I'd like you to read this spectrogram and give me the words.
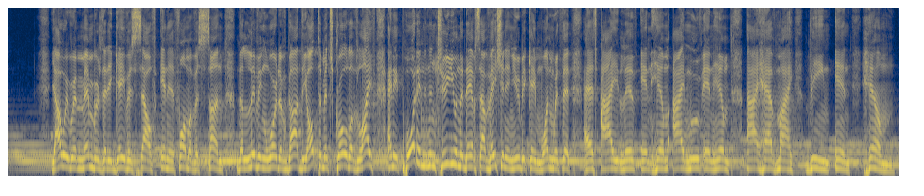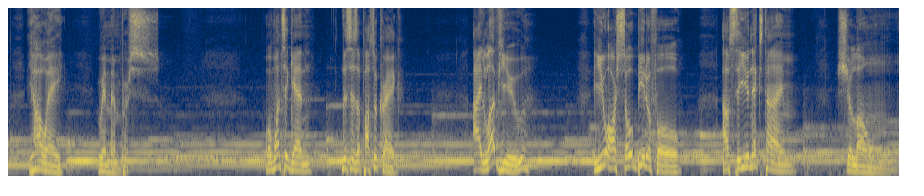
Yahweh remembers that He gave Himself in the form of His Son, the living Word of God, the ultimate scroll of life, and He poured it into you in the day of salvation, and you became one with it. As I live in Him, I move in Him, I have my being in Him. Yahweh remembers. Well, once again, this is Apostle Craig. I love you. You are so beautiful. I'll see you next time. Shalom.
